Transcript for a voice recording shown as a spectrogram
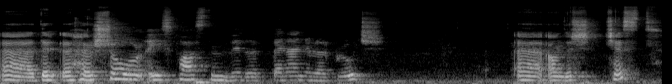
Uh, the, her shawl is fastened with a penannular brooch on the chest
